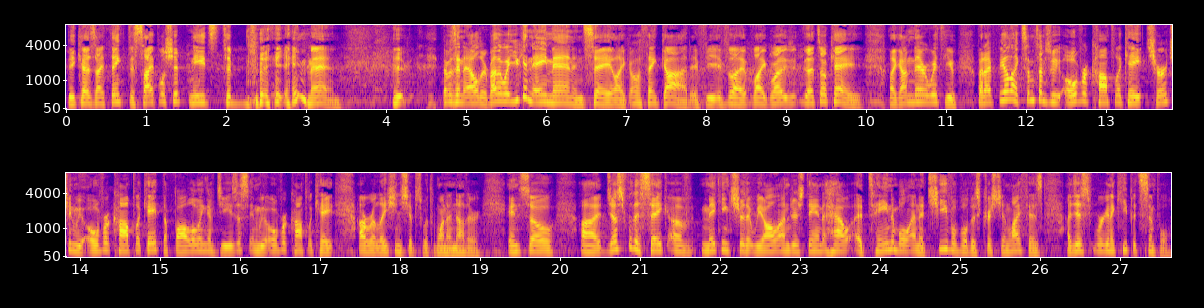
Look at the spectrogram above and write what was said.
because I think discipleship needs to, amen. It, that was an elder. By the way, you can amen and say like, "Oh, thank God." If, you, if like, like, well, that's okay. Like, I'm there with you. But I feel like sometimes we overcomplicate church and we overcomplicate the following of Jesus and we overcomplicate our relationships with one another. And so, uh, just for the sake of making sure that we all understand how attainable and achievable this Christian life is, I just we're going to keep it simple.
